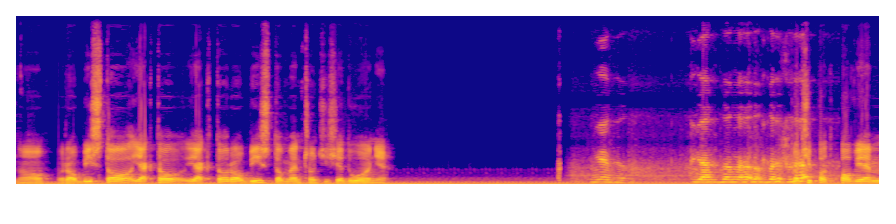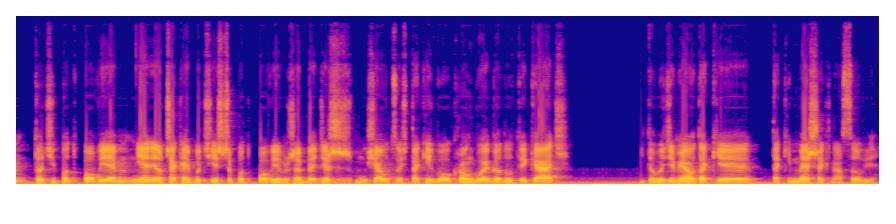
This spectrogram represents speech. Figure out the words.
No, robisz to, jak to, jak to robisz, to męczą ci się dłonie. Nie wiem. Jazda na rowerze. To ci podpowiem, to ci podpowiem, nie, nie, czekaj, bo ci jeszcze podpowiem, że będziesz musiał coś takiego okrągłego dotykać i to będzie miało takie, taki meszek na sobie.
